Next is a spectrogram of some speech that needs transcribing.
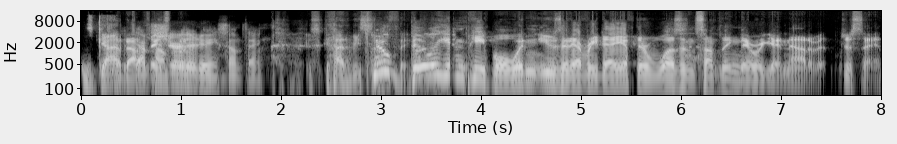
It's got About I'm Facebook. sure they're doing something. It's got to be Two something. billion people wouldn't use it every day if there wasn't something they were getting out of it. Just saying.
